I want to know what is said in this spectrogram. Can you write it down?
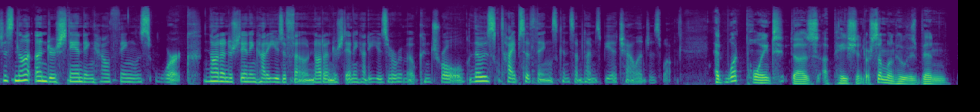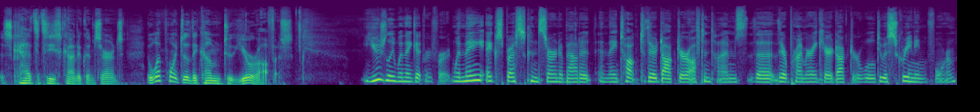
just not understanding how things work, not understanding how to use a phone, not understanding how to use a remote control. Those types of things can sometimes be a challenge as well. At what point does a patient or someone who has been has these kind of concerns, at what point do they come to your office? Usually when they get referred. When they express concern about it and they talk to their doctor, oftentimes the their primary care doctor will do a screening form.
